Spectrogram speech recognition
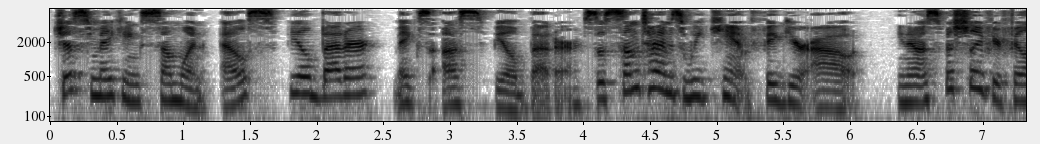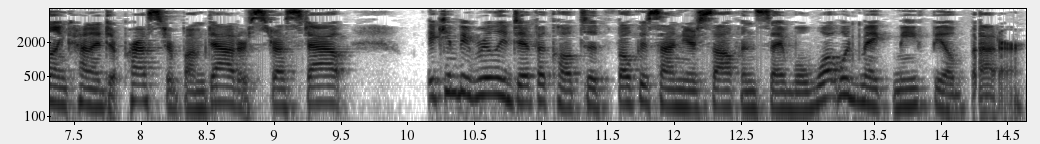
just making someone else feel better makes us feel better. So sometimes we can't figure out you know, especially if you're feeling kind of depressed or bummed out or stressed out, it can be really difficult to focus on yourself and say, well, what would make me feel better?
